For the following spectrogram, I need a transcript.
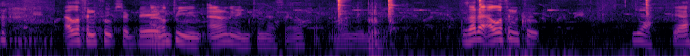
Elephant poops are big. I big. don't think I don't even think that's an elephant. I don't even, Is that an elephant poop? yeah Yeah.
